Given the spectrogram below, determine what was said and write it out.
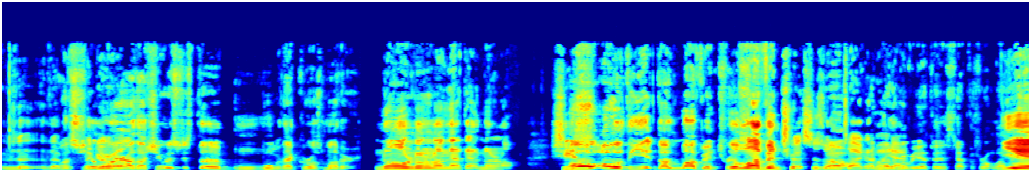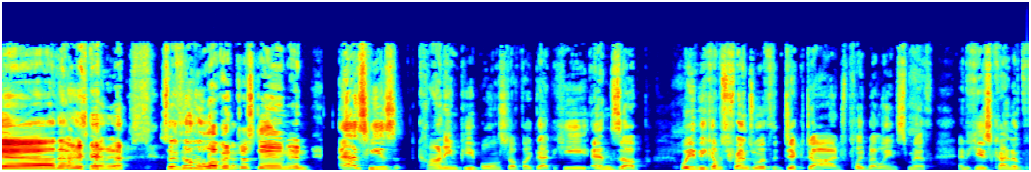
who's the the, Was she the a girl? lawyer? I thought she was just the that girl's mother. No, no, no, no, not that. No, no, no. She's oh, oh, the the love interest. the love interest is what Oh, I'm talking about. Another Yeah. movie I just have to throw love. Yeah, that was kind of so. They throw the love interest in, and as he's conning people and stuff like that, he ends up. Well, he becomes friends with Dick Dodge, played by Lane Smith, and he's kind of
